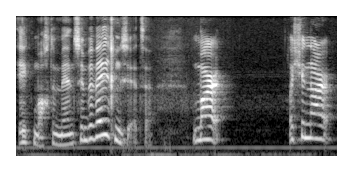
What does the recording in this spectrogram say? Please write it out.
ik mag de mensen in beweging zetten. Maar als je naar,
